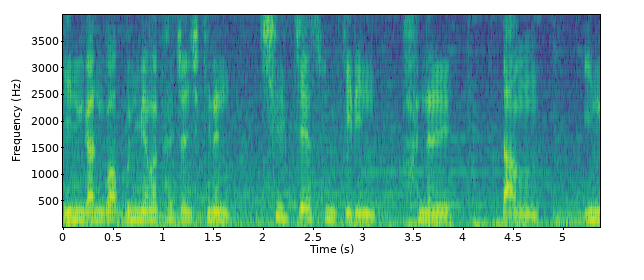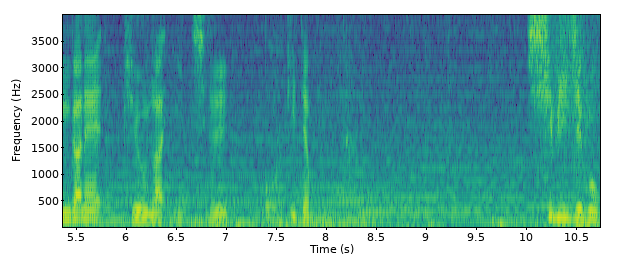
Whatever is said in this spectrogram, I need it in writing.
인간과 문명을 발전시키는 실제 손길인 하늘, 땅, 인간의 변화 이치를 모르기 때문입니다. 12제국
